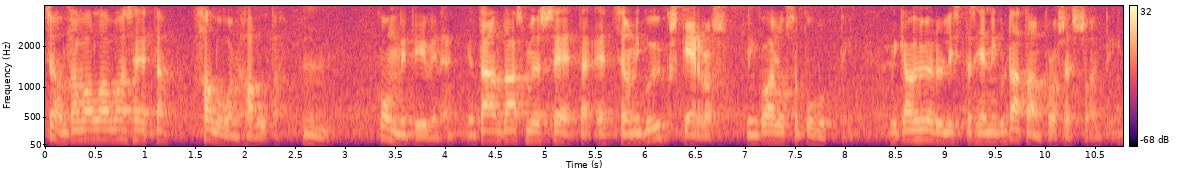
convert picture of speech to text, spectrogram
Se on tavallaan vaan se, että haluan haluta. Hmm. Kognitiivinen. Ja tämä on taas myös se, että, että se on niin kuin yksi kerros, niin kuin alussa puhuttiin, mikä on hyödyllistä siihen niin kuin datan prosessointiin.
